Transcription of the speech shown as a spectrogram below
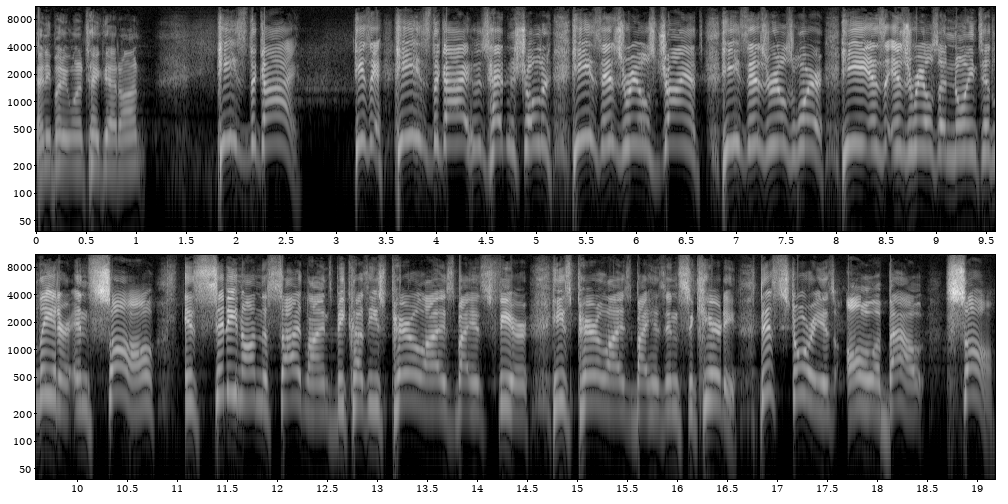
Anybody want to take that on? He's the guy. He's, he's the guy who's head and shoulders. He's Israel's giant. He's Israel's warrior. He is Israel's anointed leader. And Saul is sitting on the sidelines because he's paralyzed by his fear. He's paralyzed by his insecurity. This story is all about Saul.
